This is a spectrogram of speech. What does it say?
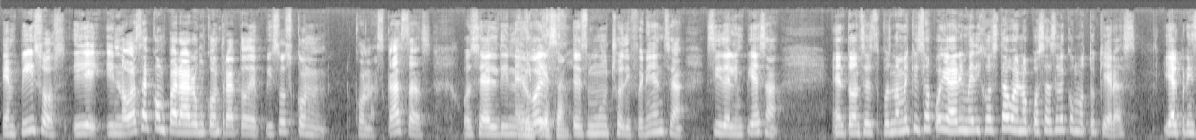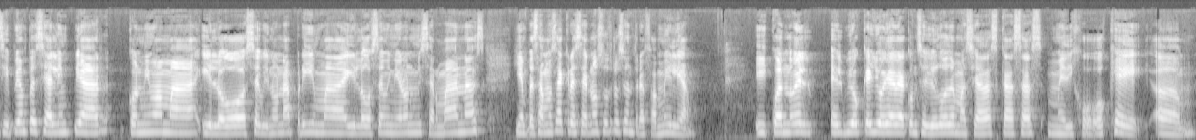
en pisos. Y, y no vas a comparar un contrato de pisos con, con las casas. O sea, el dinero es, es mucho diferencia, sí, de limpieza. Entonces, pues no me quiso apoyar y me dijo, está bueno, pues hazle como tú quieras. Y al principio empecé a limpiar con mi mamá y luego se vino una prima y luego se vinieron mis hermanas y empezamos a crecer nosotros entre familia. Y cuando él, él vio que yo ya había conseguido demasiadas casas, me dijo, ok, um,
